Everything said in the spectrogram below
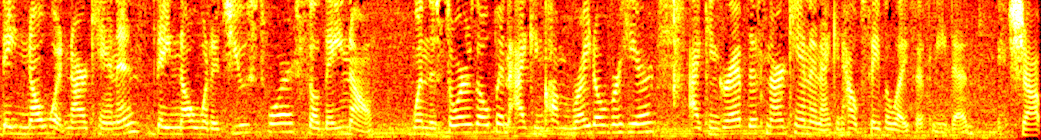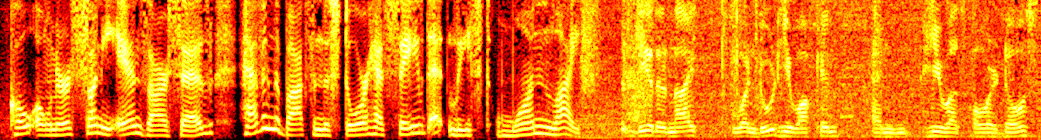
They know what Narcan is, they know what it's used for, so they know when the store is open, I can come right over here. I can grab this Narcan and I can help save a life if needed. Shop co owner Sunny Anzar says having the box in the store has saved at least one life. The other night, one dude he walked in and he was overdosed,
